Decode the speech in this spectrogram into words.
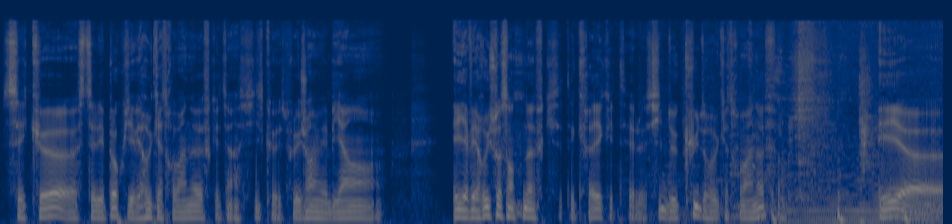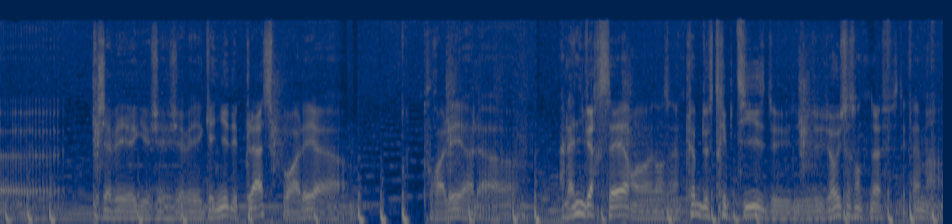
C'est que c'était l'époque où il y avait rue 89, qui était un site que tous les gens aimaient bien. Et il y avait rue 69 qui s'était créé, qui était le site de cul de rue 89. Et j'avais, j'avais gagné des places pour aller à, pour aller à, la, à l'anniversaire dans un club de striptease du, du, rue 69. C'était quand même un...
